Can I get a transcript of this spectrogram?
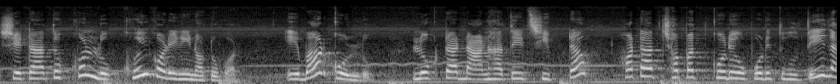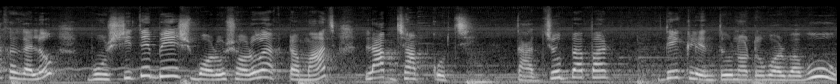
সেটা এতক্ষণ লক্ষ্যই করেনি নটবর। এবার করল। লোকটার ডান হাতের ছিপটা হঠাৎ ছপাত করে ওপরে তুলতেই দেখা গেল, বড়শিতে বেশ বড় সড়ো একটা মাছ লাভ ঝাঁপ করছে। তাজ্জব ব্যাপার। দেখলেন তো নটবরবাবু?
